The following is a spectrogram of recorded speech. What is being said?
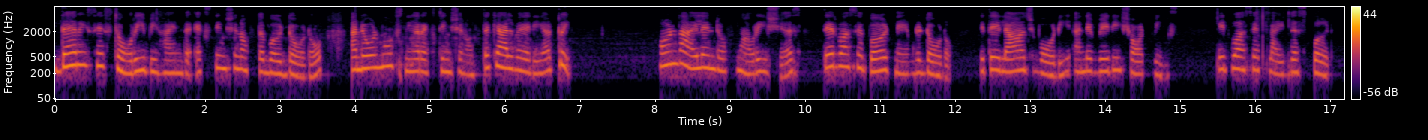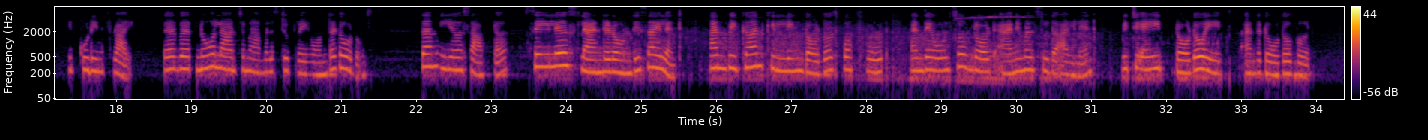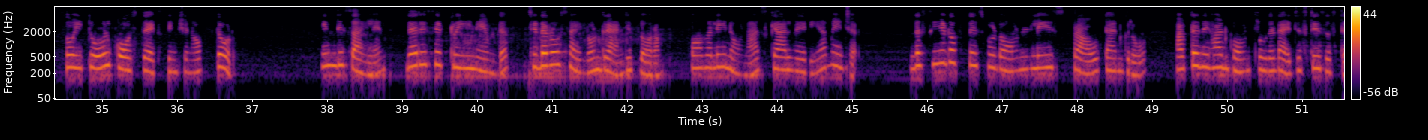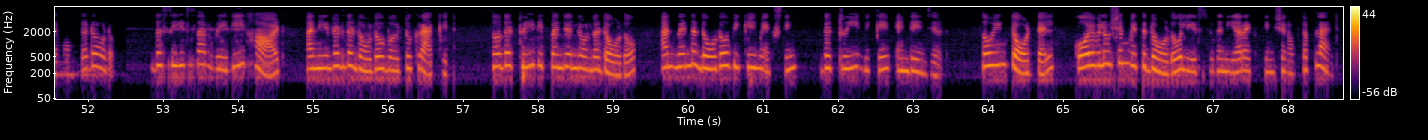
There is a story behind the extinction of the bird dodo and almost near extinction of the Calvaria tree. On the island of Mauritius, there was a bird named dodo with a large body and a very short wings. It was a flightless bird. It couldn't fly. There were no large mammals to prey on the dodos. Some years after, sailors landed on this island and began killing dodos for food and they also brought animals to the island which ate dodo eggs and the dodo bird. So it all caused the extinction of dodo. In this island, there is a tree named Sideroxylon grandiflorum, formerly known as Calvaria major. The seed of this would only sprout and grow after they had gone through the digestive system of the dodo. The seeds are very hard and needed the dodo bird to crack it. So the tree depended on the dodo, and when the dodo became extinct, the tree became endangered. So, in total, coevolution with the dodo leads to the near extinction of the plant.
